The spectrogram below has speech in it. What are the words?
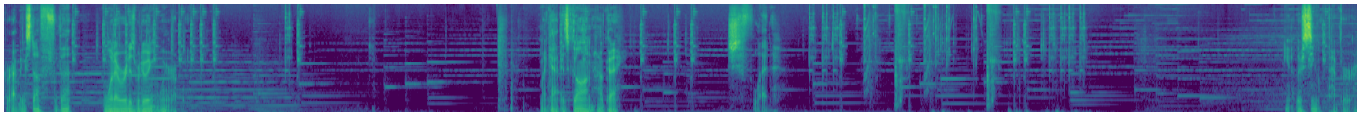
grabbing stuff for that whatever it is we're doing. Where are we? My cat is gone. Okay. single pepper.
